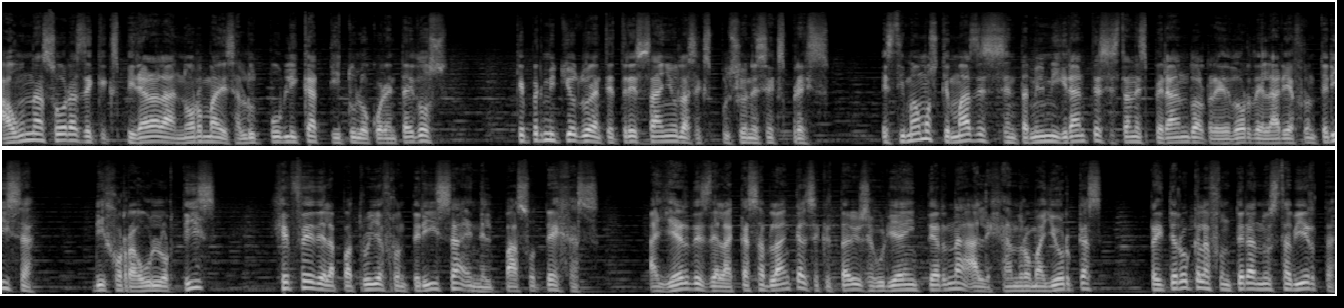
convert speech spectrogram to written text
a unas horas de que expirara la norma de salud pública Título 42, que permitió durante tres años las expulsiones express. Estimamos que más de 60.000 migrantes están esperando alrededor del área fronteriza, dijo Raúl Ortiz, jefe de la patrulla fronteriza en El Paso, Texas. Ayer, desde la Casa Blanca, el secretario de Seguridad Interna, Alejandro Mayorkas, reiteró que la frontera no está abierta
